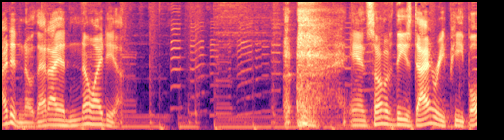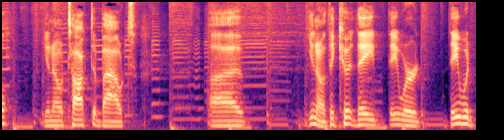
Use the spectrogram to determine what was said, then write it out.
I didn't know that. I had no idea. and some of these diary people, you know, talked about, uh, you know, they could they they were they would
